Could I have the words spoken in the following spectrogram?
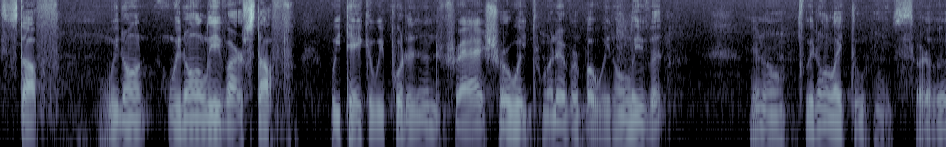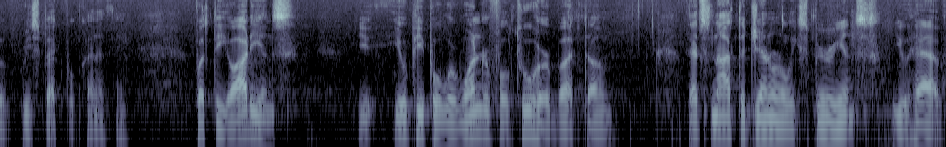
stuff. We don't, we don't leave our stuff. We take it, we put it in the trash or we, whatever, but we don't leave it. You know, we don't like to, it's sort of a respectful kind of thing. But the audience, you, you people were wonderful to her, but um, that's not the general experience you have.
